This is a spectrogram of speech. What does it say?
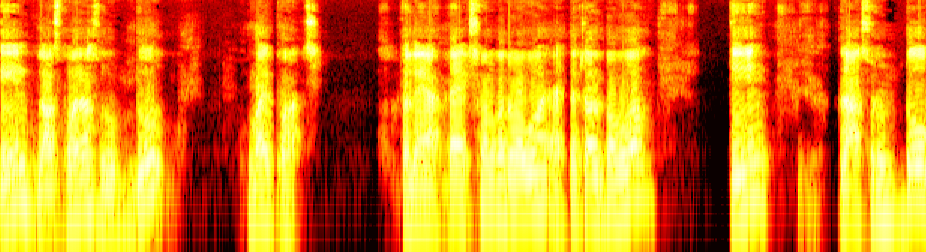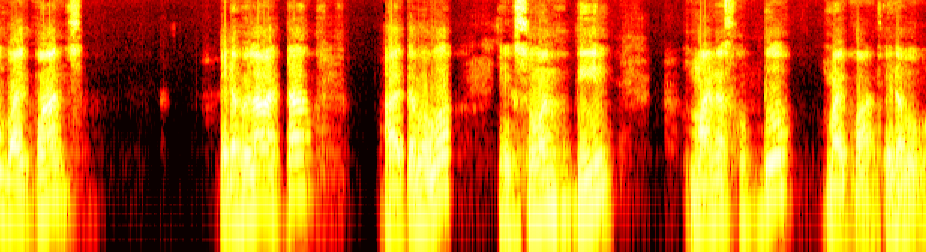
তিন plus minus root two by পাঁচ। তাহলে একটা এক্স ওয়ান কত পাবো? একটা চল পাবো তিন প্লাস রুট টু বাই পাঁচ। এটা পেলাম একটা আর একটা পাবো? এক্স ওয়ান তিন মাইনাস টু বাই পাঁচ, এটা পাবো।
